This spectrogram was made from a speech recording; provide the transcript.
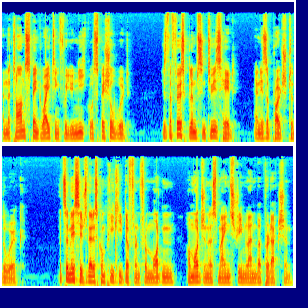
and the time spent waiting for unique or special wood, is the first glimpse into his head and his approach to the work. It's a message that is completely different from modern, homogenous mainstream lumber production.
